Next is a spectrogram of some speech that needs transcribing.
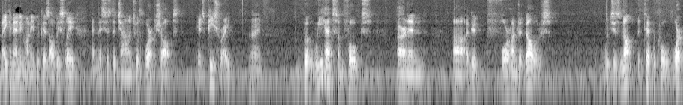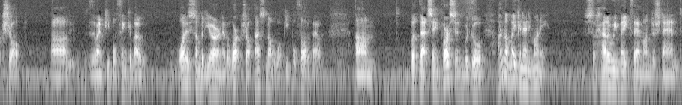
making any money because obviously, and this is the challenge with workshops, it's piece rate. Right. But we had some folks earning uh, a good four hundred dollars, which is not the typical workshop. Uh, when people think about what does somebody earn at a workshop, that's not what people thought about. Um, but that same person would go, "I'm not making any money." So how do we make them understand?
